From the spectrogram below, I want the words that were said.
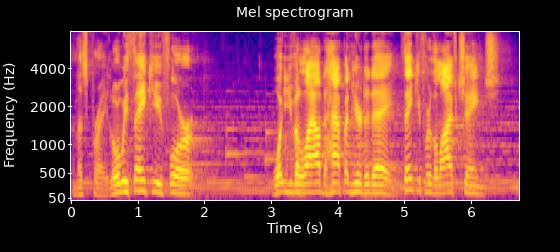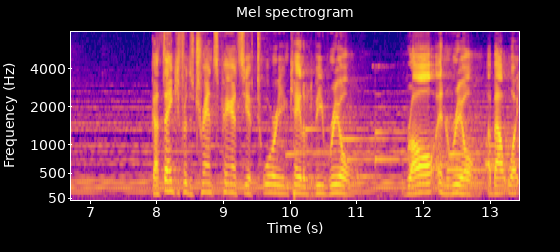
And let's pray. Lord, we thank you for what you've allowed to happen here today. Thank you for the life change. God, thank you for the transparency of Tori and Caleb to be real, raw and real about what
